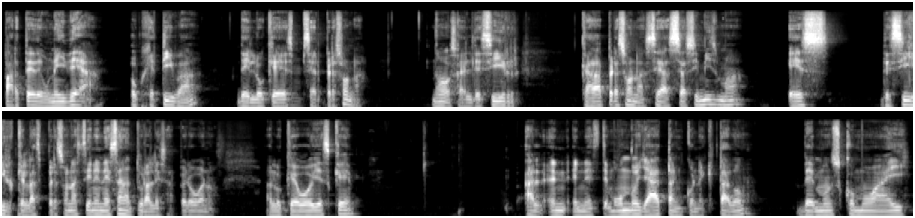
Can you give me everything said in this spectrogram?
parte de una idea objetiva de lo que es ser persona, ¿no? O sea, el decir cada persona se hace a sí misma es decir que las personas tienen esa naturaleza. Pero bueno, a lo que voy es que en, este mundo ya tan conectado, vemos cómo hay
